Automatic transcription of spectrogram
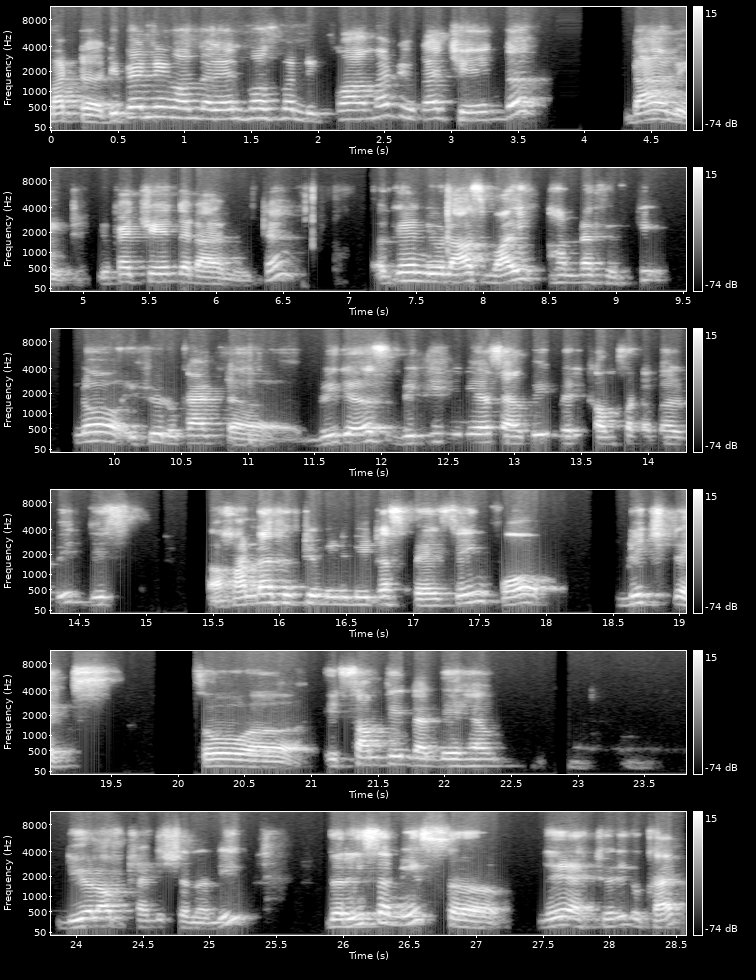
But uh, depending on the reinforcement requirement, you can change the diameter. You can change the diameter. Again, you'll ask why 150? No, if you look at uh, bridges, bridge engineers have been very comfortable with this uh, 150 millimeter spacing for bridge decks. So uh, it's something that they have developed traditionally. The reason is uh, they actually look at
